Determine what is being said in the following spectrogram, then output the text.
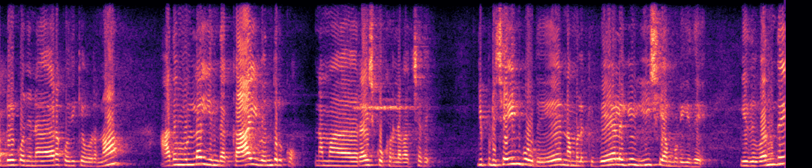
அப்படியே கொஞ்சம் நேரம் கொதிக்க விடணும். அதுங்குள்ள இந்த காய் வெந்திருக்கும். நம்ம ரைஸ் குக்கரில் வச்சது. இப்படி செய்யும்போது நம்மளுக்கு வேலையும் ஈஸியாக முடியுது. இது வந்து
